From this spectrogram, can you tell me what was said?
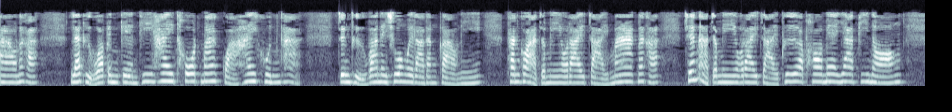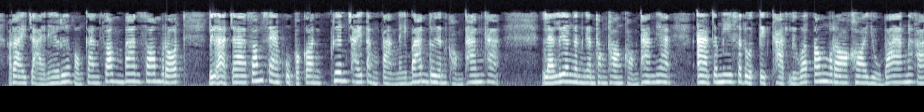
ดาวนะคะ และถือว่าเป็นเกณฑ์ที่ให้โทษมากกว่าให้คุณค่ะ จึงถือว่าในช่วงเวลาดังกล่าวนี้ ท่านก็อาจจะมีรายจ่ายมากนะคะ เช่นอาจจะมีรายจ่ายเพื่อพ่อแม่ญาติพี่น้อง รายจ่ายในเรื่องของการซ่อมบ้านซ่อมรถ หรืออาจจะซ่อมแซมอุปกรณ์เครื่องใช้ต่างๆ ในบ้านเรือนของท่านค่ะและเรื่องเงินเงินทองทองของท่านเนี่ยอาจจะมีสะดุดติดขัดหรือว่าต้องรอคอยอยู่บ้างนะคะ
